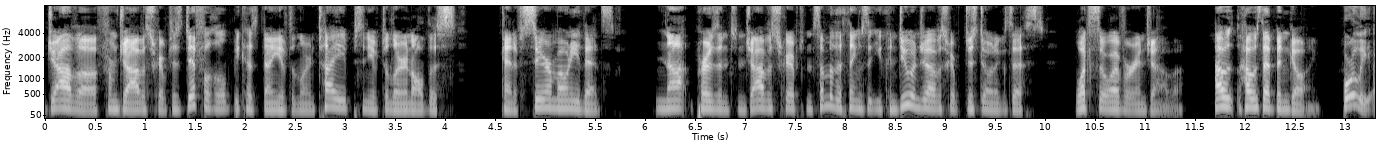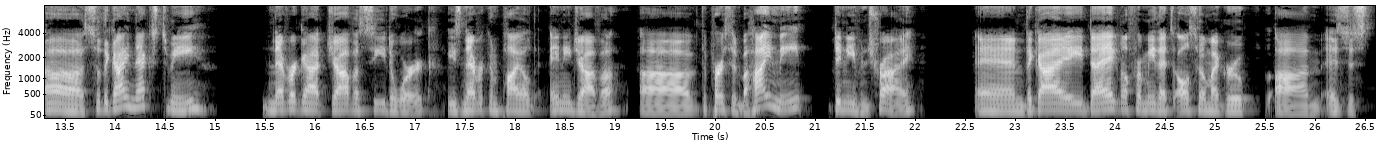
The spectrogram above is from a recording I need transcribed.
Java from JavaScript is difficult because now you have to learn types and you have to learn all this kind of ceremony that's not present in JavaScript and some of the things that you can do in JavaScript just don't exist whatsoever in Java. How how's that been going? Poorly. Uh, so the guy next to me never got javac to work. He's never compiled any Java. Uh, the person behind me didn't even try. And the guy diagonal from me that's also in my group um, is just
